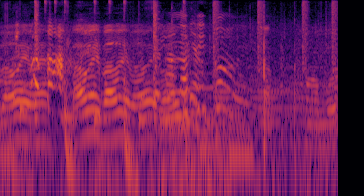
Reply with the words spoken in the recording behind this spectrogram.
bah ouais, ouais. Bah ouais, bah ouais, bah ouais. On Bah a fait pas. Tiens, prends un mot.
